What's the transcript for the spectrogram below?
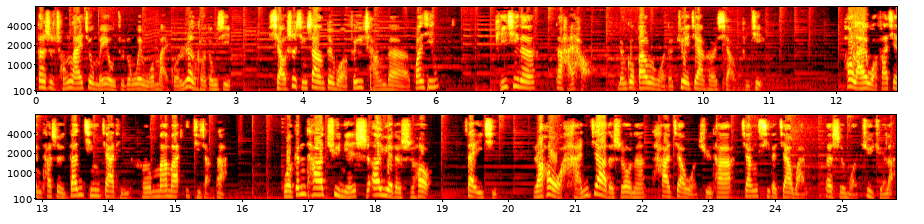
但是从来就没有主动为我买过任何东西。小事情上对我非常的关心，脾气呢他还好，能够包容我的倔强和小脾气。后来我发现他是单亲家庭，和妈妈一起长大。我跟他去年十二月的时候。在一起，然后寒假的时候呢，他叫我去他江西的家玩，但是我拒绝了，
